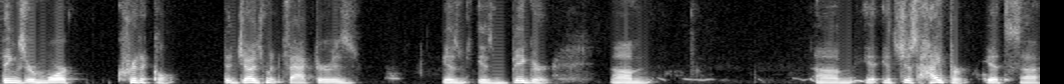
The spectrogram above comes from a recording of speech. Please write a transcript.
Things are more critical. The judgment factor is is is bigger. Um, um, it, it's just hyper. It's uh,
